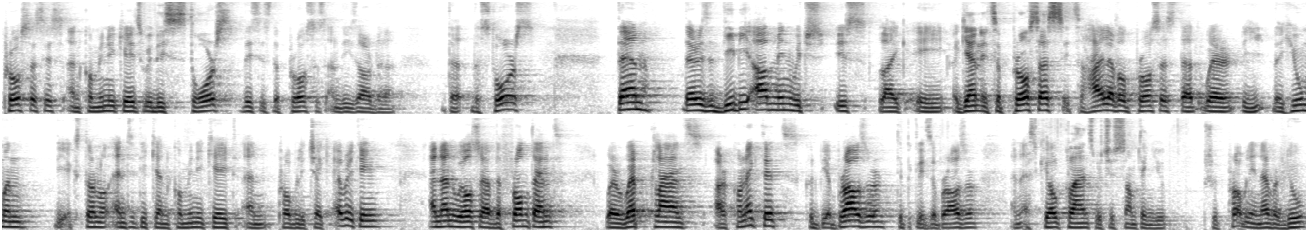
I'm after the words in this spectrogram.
processes and communicates with these stores. This is the process and these are the, the, the stores. Then there is a DB admin, which is like a, again, it's a process, it's a high level process that where the, the human, the external entity can communicate and probably check everything. And then we also have the front end where web clients are connected, could be a browser, typically it's a browser, and SQL clients, which is something you should probably never do.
